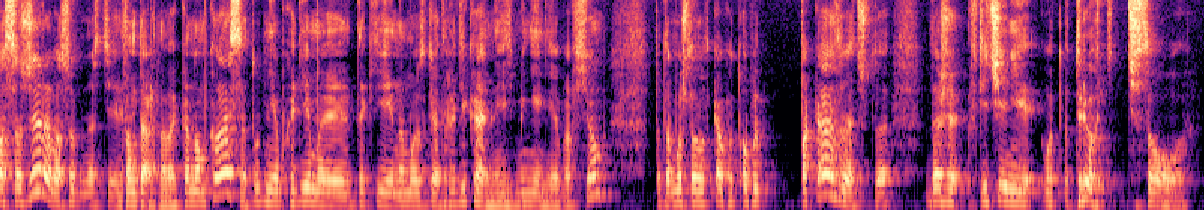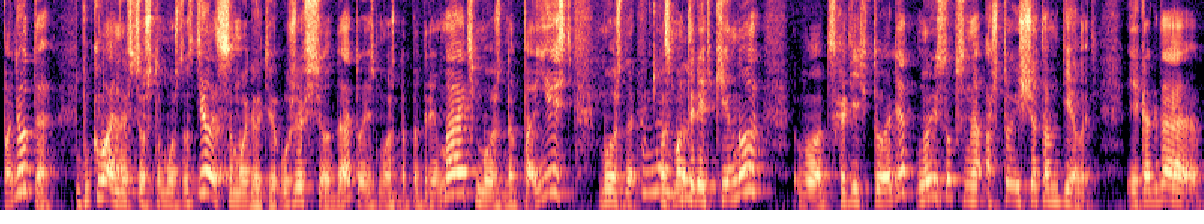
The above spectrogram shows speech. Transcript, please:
пассажира, в особенности стандартного эконом-класса, тут необходимы такие, на мой взгляд, радикальные изменения во всем, потому что вот как вот опыт показывает, что даже в течение вот трехчасового полета буквально все, что можно сделать в самолете, уже все, да, то есть можно подремать, можно поесть, можно ну, посмотреть да. кино, вот, сходить в туалет, ну и, собственно, а что еще там делать? И когда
